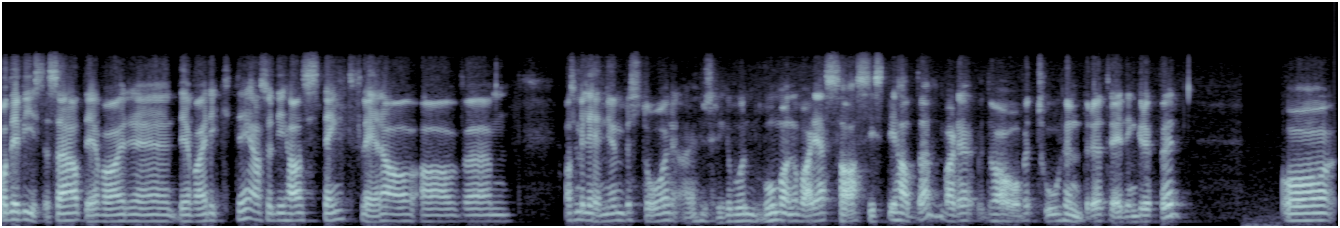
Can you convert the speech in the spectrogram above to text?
Og det viste seg at det var, eh, det var riktig. Altså, de har stengt flere av, av um, Altså Millennium består Jeg husker ikke hvor, hvor, mange var det jeg sa sist de hadde. Var det, det, var over 200 tradinggrupper. Og,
